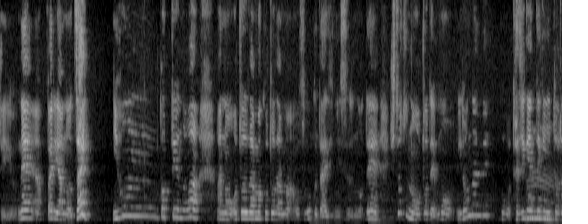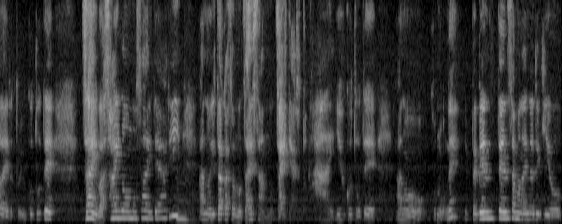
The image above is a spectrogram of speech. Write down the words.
ていうねやっぱりあの財日本語っていうのはあの音玉言霊をすごく大事にするので、うん一つの音でもいろんなねこう多次元的に捉えるということで、財は才能の才であり、あの豊かさの財産の財であると。はい。いうことであのこのねやっぱり弁天様のエネルギーを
